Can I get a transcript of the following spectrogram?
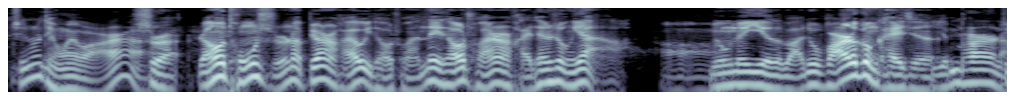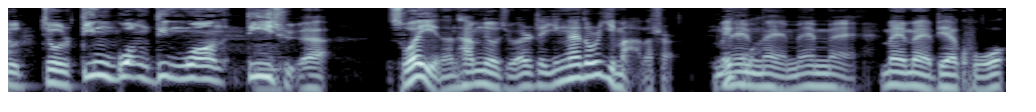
金主挺会玩啊，是，然后同时呢，边上还有一条船，那条船上海天盛宴啊，啊，明白那意思吧？就玩的更开心，银拍呢，就就是叮咣叮咣第一曲。所以呢，他们就觉得这应该都是一码子事儿。妹妹妹妹，妹妹别哭，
